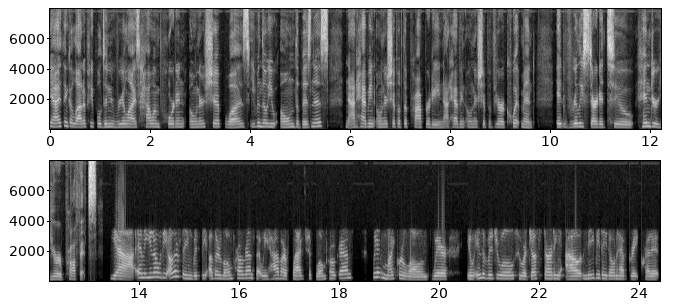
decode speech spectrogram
Yeah, I think a lot of people didn't realize how important ownership was. Even though you owned the business, not having ownership of the property, not having ownership of your equipment, it really started to hinder your profits. Yeah, and you know, the other thing with the other loan programs that we have, our flagship loan programs, we have microloans where, you know, individuals who are just starting out, maybe they don't have great credit,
